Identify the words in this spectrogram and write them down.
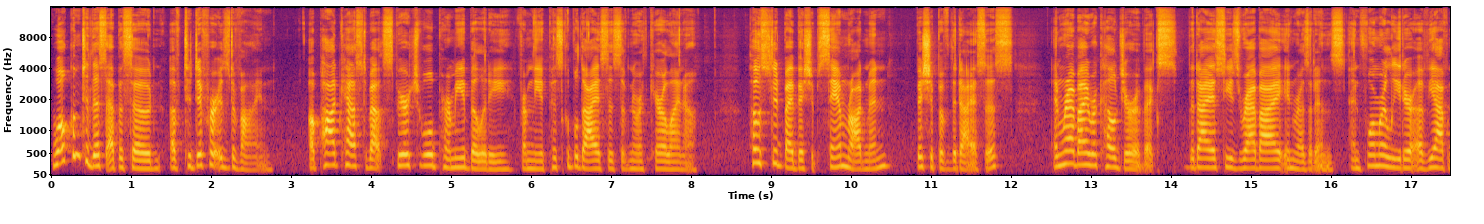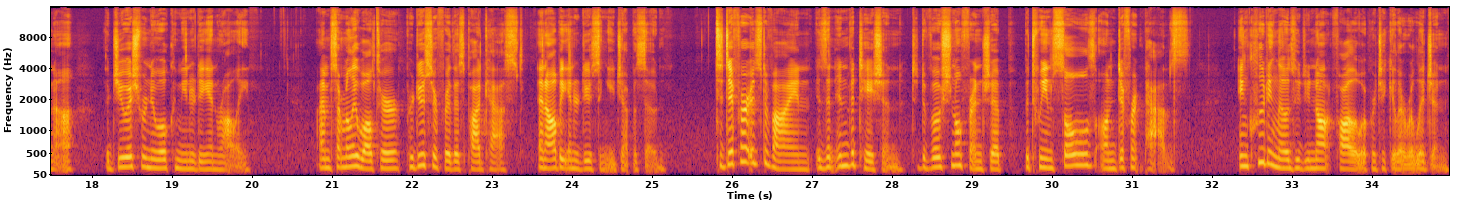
Welcome to this episode of To Differ is Divine, a podcast about spiritual permeability from the Episcopal Diocese of North Carolina, hosted by Bishop Sam Rodman, Bishop of the Diocese, and Rabbi Raachel Jurovics, the diocese rabbi in residence and former leader of Yavneh, a Jewish renewal community in Raleigh. I'm Summerlee Walter, producer for this podcast, and I'll be introducing each episode. To Differ is Divine is an invitation to devotional friendship between souls on different paths, including those who do not follow a particular religion.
